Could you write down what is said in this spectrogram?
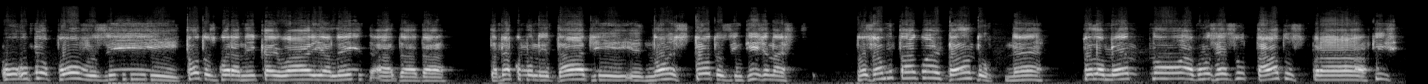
o, o, meu povo e todos os Guarani Kaiowá e além da, da, da da minha comunidade, nós todos indígenas, nós vamos estar aguardando, né, pelo menos alguns resultados para que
